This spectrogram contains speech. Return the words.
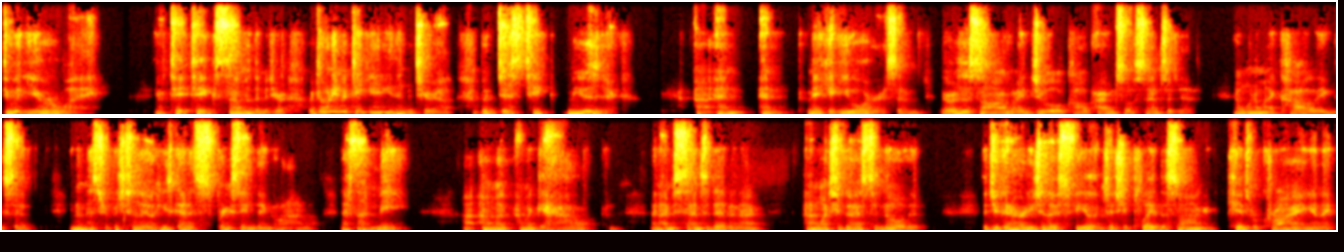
do it your way. You know, take take some of the material, or don't even take any of the material, but just take music uh, and and make it yours. And there was a song by Jewel called "I'm So Sensitive," and one of my colleagues said, "You know, Mr. Pacilio, he's got a Springsteen thing going on. That's not me. I, I'm a I'm a gal, and, and I'm sensitive, and I and I want you guys to know that that you can hurt each other's feelings. And she played the song, and kids were crying, and they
